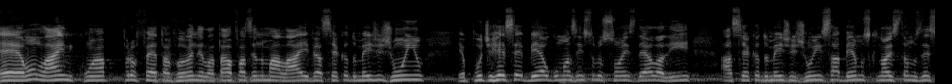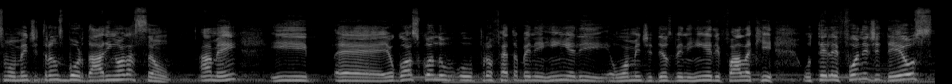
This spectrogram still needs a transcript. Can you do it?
é, online com a profeta Vânia. Ela estava fazendo uma live acerca do mês de junho. Eu pude receber algumas instruções dela ali acerca do mês de junho e sabemos que nós estamos nesse momento de transbordar em oração. Amém? E é, eu gosto quando o profeta Benihim, ele, o homem de Deus Benihim, ele fala que o telefone de Deus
